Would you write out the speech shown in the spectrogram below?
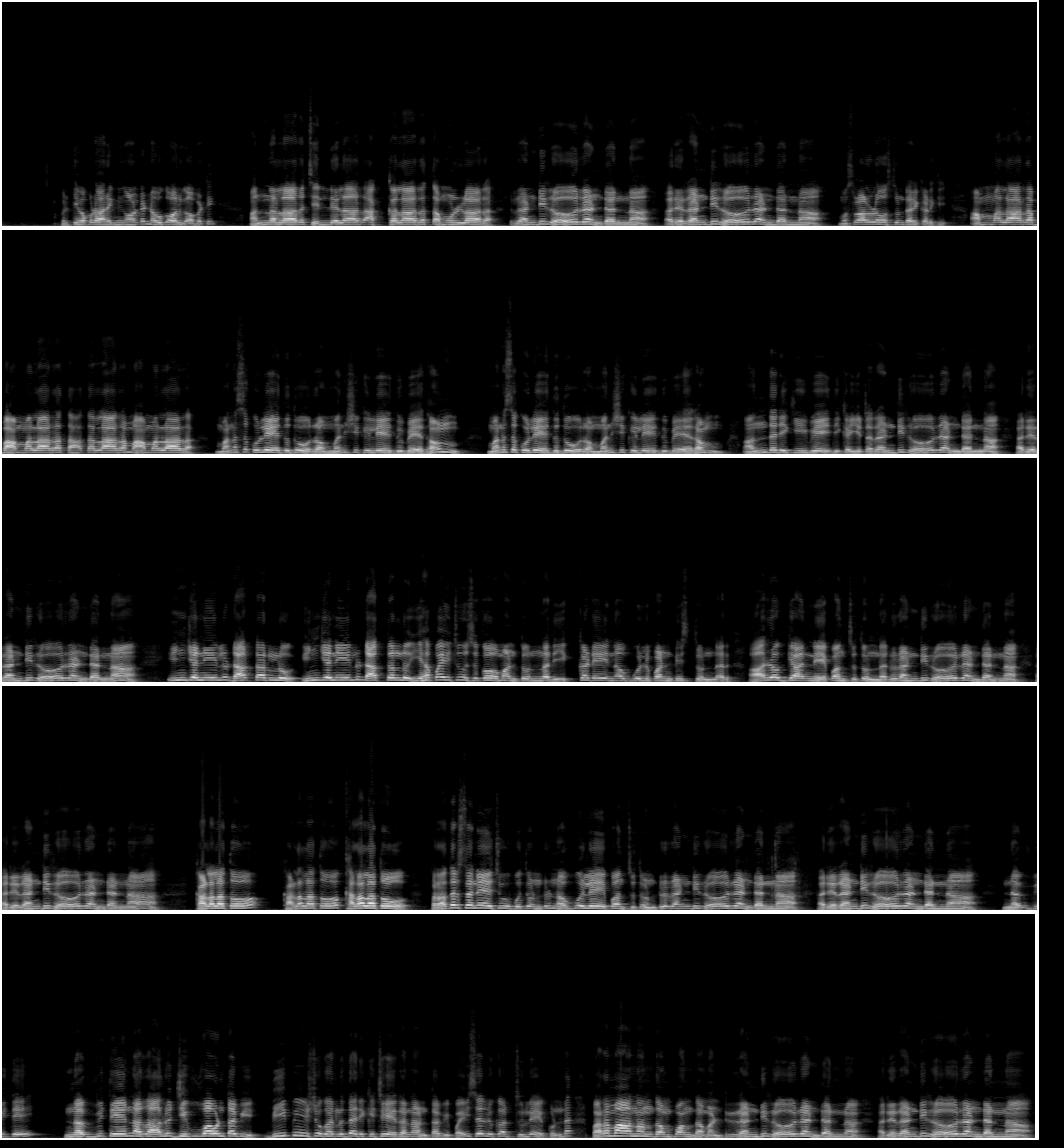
ప్రతి ఒక్కడు ఆరోగ్యంగా ఉంటే నవ్వుకోవాలి కాబట్టి అన్నలార చెల్లెలార అక్కలార తమ్ముళ్ళార. రండి రో రండన్న. అరే రండి రో రండన్న. ముసలాళ్ళలో వస్తుంటారు ఇక్కడికి. అమ్మలార బామ్మలార తాతలార మామలార. మనసుకు లేదు దూరం మనిషికి లేదు భేదం. మనసుకు లేదు దూరం మనిషికి లేదు బేరం అందరికీ వేదిక ఇట రండి రో రండన్న. అరే రండి రో రండన్న. ఇంజనీర్లు డాక్టర్లు ఇంజనీర్లు డాక్టర్లు ఇహపై చూసుకోమంటున్నారు. ఇక్కడే నవ్వులు పండిస్తున్నారు. ఆరోగ్యాన్ని పంచుతున్నారు. రండి రో రండన్న. అరే రండి రో రండన్న. కళలతో కళలతో కళలతో ప్రదర్శనే చూపుతుండ్రు. నవ్వులే పంచుతుండ్రు. రండి రో రండన్న. అరే రండి రో రండన్న. నవ్వితే నవ్వితే నరాలు జివ్వ ఉంటవి బీపీ షుగర్లు దరికి చేరనంటవి. పైసలు ఖర్చు లేకుండా పరమానందం పొందమంటి రండి రో రండన్న. అరే రండి రో రండన్న.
